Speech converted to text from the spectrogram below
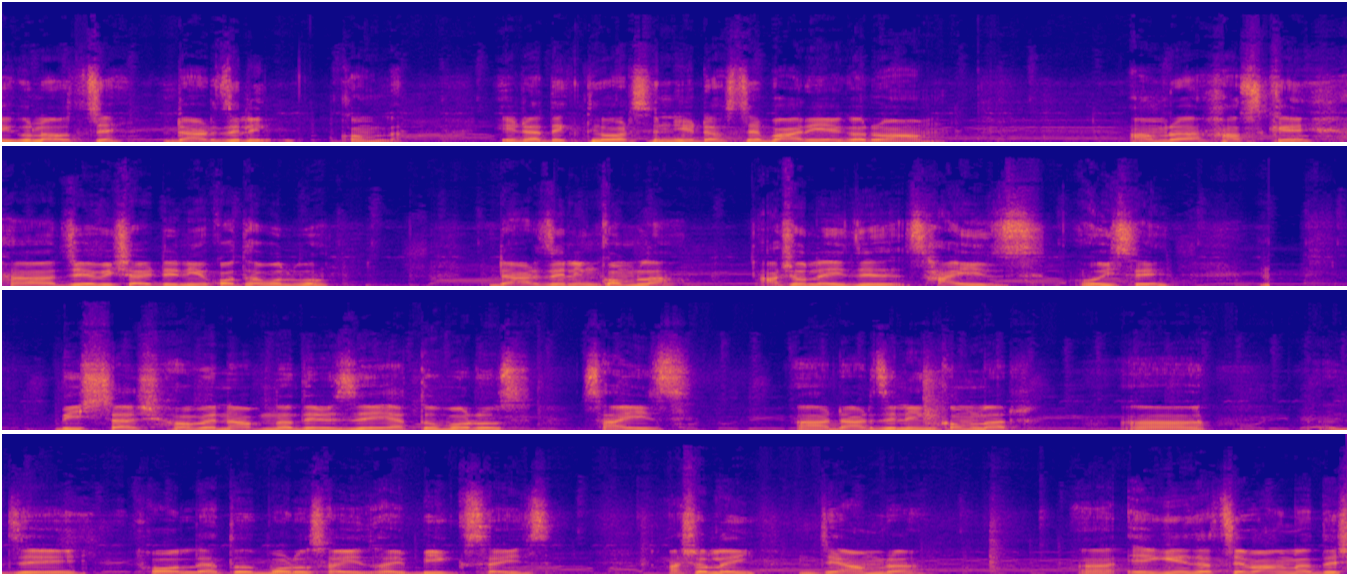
এগুলো হচ্ছে দার্জিলিং, কমলা। এটা দেখতে পাচ্ছেন এটা হচ্ছে বাড়ি এগারো আম। আমরা আজকে যে বিষয়টি নিয়ে কথা বলব, দার্জিলিং, কমলা, আসলে এই যে সাইজ হয়েছে বিশ্বাস হবে না আপনাদের যে এত বড় সাইজ দার্জিলিং, কমলার যে ফল, এত বড় সাইজ হয় বিগ সাইজ আসলেই যে আমরা এগিয়ে যাচ্ছে বাংলাদেশ,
